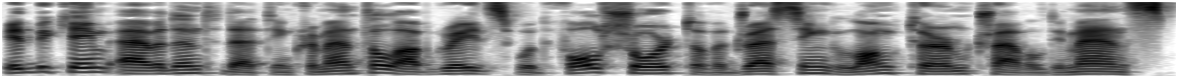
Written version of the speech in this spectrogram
it became evident that incremental upgrades would fall short of addressing long term travel demands.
